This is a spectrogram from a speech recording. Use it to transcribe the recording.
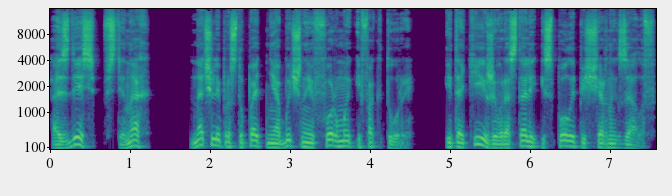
а здесь, в стенах, начали проступать необычные формы и фактуры, и такие же вырастали из пола пещерных залов.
